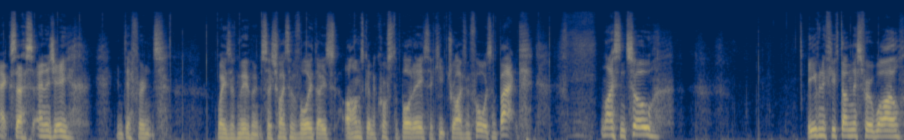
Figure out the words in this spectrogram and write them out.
excess energy in different ways of movement. So try to avoid those arms going across the body. So keep driving forwards and back nice and tall. Even if you've done this for a while,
